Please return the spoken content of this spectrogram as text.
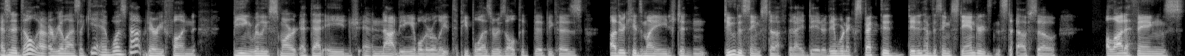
As an adult, I realized like, yeah, it was not very fun being really smart at that age and not being able to relate to people as a result of it because other kids my age didn't do the same stuff that I did, or they weren't expected, they didn't have the same standards and stuff. So a lot of things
